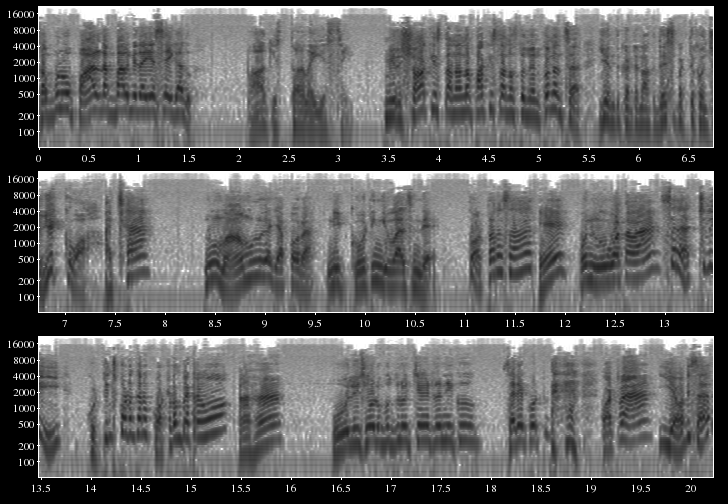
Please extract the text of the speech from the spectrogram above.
సబ్బులు పాల డబ్బాల మీద ఐఎస్ఐ కాదు. పాకిస్తాన్ ఐఎస్ఐ మీరు షాక్ ఇస్తానన్న పాకిస్తాన్ వస్తువులు నేను కొన్నాను సార్. ఎందుకంటే నాకు దేశభక్తి కొంచెం ఎక్కువ. అచ్చా! నువ్వు మామూలుగా చెప్పవురా? నీ కోటింగ్ ఇవ్వాల్సిందే. కొట్టారా సార్? ఏ? పోనీ నువ్వు కొడతావా? సార్ యాక్చువల్లీ కొట్టించుకోవడం కన్నా కొట్టడం బెటరేమో ఆహా! పోలీసోడు బుద్ధులు వచ్చేయట్రా నీకు. సరే కొట్టు. కొట్రా ఎవరి సార్?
